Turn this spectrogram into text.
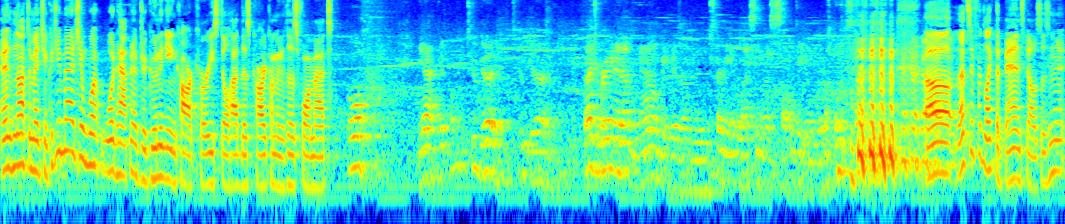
And not to mention, could you imagine what would happen if Dragunity and Karakuri still had this card coming into this format? Oh, Yeah, good point. too good, too good. Glad you're bringing it up now because I'm starting to get less and less salty over it all of a. Uh, that's it for like the band spells, isn't it?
